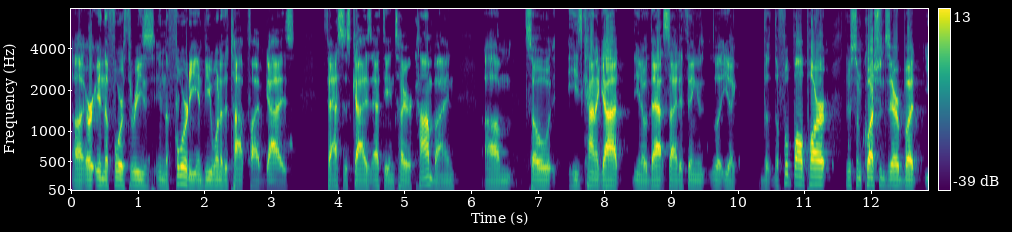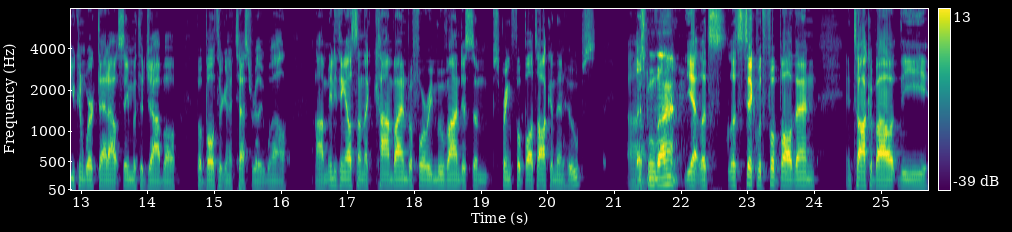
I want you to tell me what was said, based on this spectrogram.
uh, or in the four threes in the forty and be one of the top five guys, fastest guys at the entire combine. Um, so he's kind of got you know that side of things. Like the, the football part, there's some questions there, but you can work that out. Same with Ojabo, but both are going to test really well. Um, anything else on the combine before we move on to some spring football talk and then hoops? Um, let's move on. Yeah, let's let's stick with football then and talk about the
